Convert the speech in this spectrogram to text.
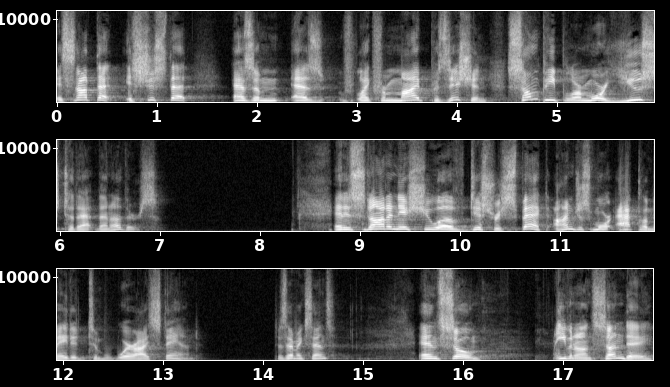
It's not that, it's just that as a as like from my position, some people are more used to that than others. And it's not an issue of disrespect. I'm just more acclimated to where I stand. Does that make sense? And so, even on Sunday,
